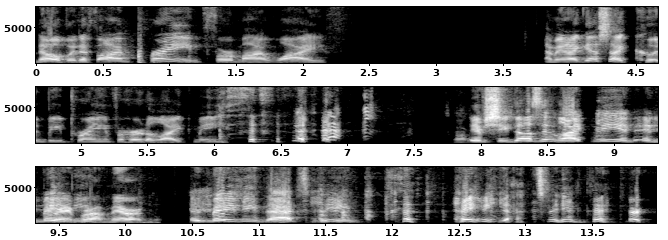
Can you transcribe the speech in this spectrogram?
No, but if I'm praying for my wife, I mean, I guess I could be praying for her to like me. if she doesn't like me, and, and maybe for a miracle. and maybe that's being maybe that's being hindered.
